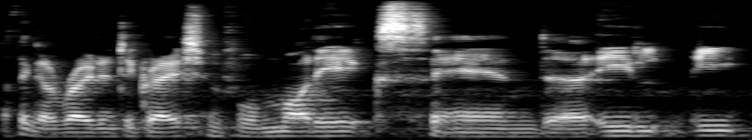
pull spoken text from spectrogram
I think I wrote integration for ModX and uh, e, e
